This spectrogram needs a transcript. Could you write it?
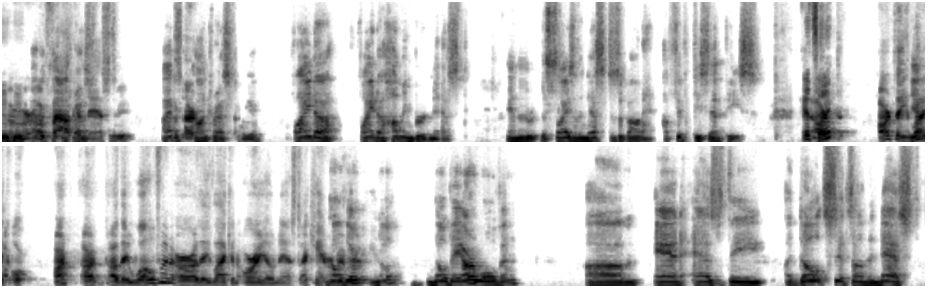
mm-hmm. or, or a falcon nest. I have a Sorry. contrast for you. Find a find a hummingbird nest, and the, the size of the nest is about a, a fifty cent piece. That's aren't, it. Aren't they yeah. like or aren't are, are they woven or are they like an oriole nest? I can't no, remember. They're, no, no, they are woven. Um, and as the adult sits on the nest,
